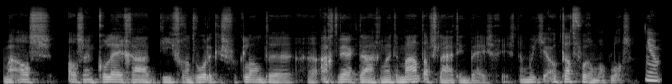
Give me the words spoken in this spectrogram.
Maar als, als een collega die verantwoordelijk is voor klanten acht werkdagen met een maandafsluiting bezig is, dan moet je ook dat voor hem oplossen. Ja.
